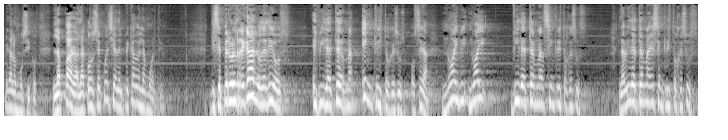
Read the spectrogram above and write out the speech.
vengan los músicos, la paga, la consecuencia del pecado es la muerte. Dice, pero el regalo de Dios es vida eterna en Cristo Jesús. O sea, no hay, no hay vida eterna sin Cristo Jesús. La vida eterna es en Cristo Jesús.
